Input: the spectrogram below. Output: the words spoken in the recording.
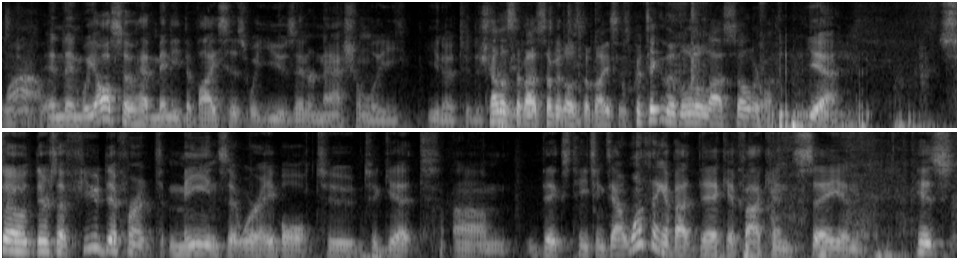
wow. And then we also have many devices we use internationally, you know, to. Tell us about some of those devices, particularly the little uh, solar one. Yeah. So there's a few different means that we're able to to get um, Dick's teachings out. One thing about Dick, if I can say, in his,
